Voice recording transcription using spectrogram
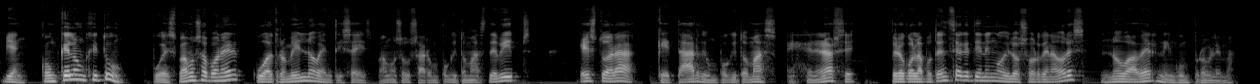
Bien, ¿con qué longitud? Pues vamos a poner 4096. Vamos a usar un poquito más de bits. Esto hará que tarde un poquito más en generarse, pero con la potencia que tienen hoy los ordenadores no va a haber ningún problema.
